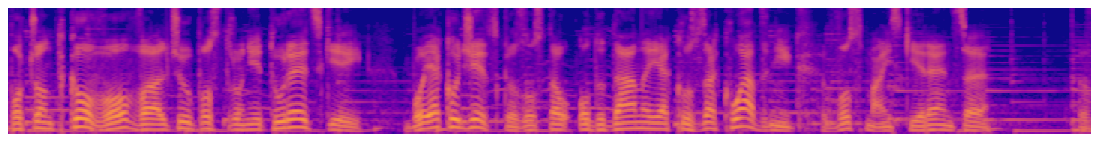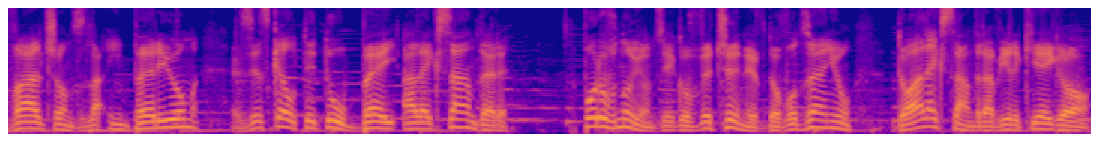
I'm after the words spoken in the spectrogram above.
początkowo walczył po stronie tureckiej, bo jako dziecko został oddany jako zakładnik w osmańskie ręce. Walcząc dla imperium, zyskał tytuł Bey Aleksander, porównując jego wyczyny w dowodzeniu do Aleksandra Wielkiego.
